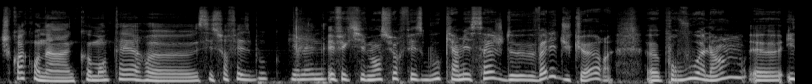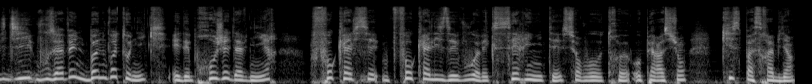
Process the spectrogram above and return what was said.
Je crois qu'on a un commentaire. euh, c'est sur Facebook, Violaine Effectivement, sur Facebook, un message de Valet du Cœur euh, pour vous, Alain. Euh, il dit Vous avez une bonne voix tonique et des projets d'avenir. Focalisez- Focalisez-vous avec sérénité sur votre opération qui se passera bien.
